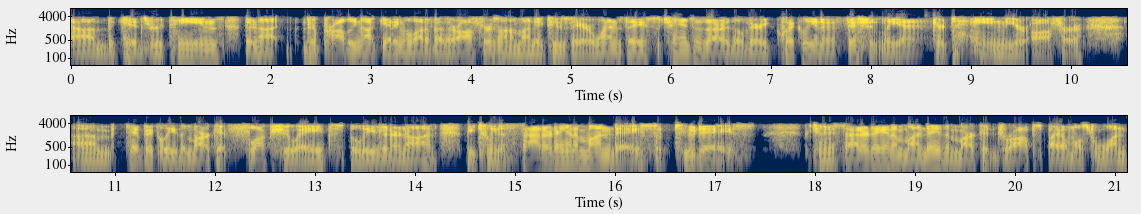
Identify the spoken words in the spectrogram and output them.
um, the kids routines they're not they're probably not getting a lot of other offers on a monday tuesday or wednesday so chances are they'll very quickly and efficiently entertain your offer um, typically the market fluctuates believe it or not between a saturday and a monday so two days between a Saturday and a Monday, the market drops by almost 1%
